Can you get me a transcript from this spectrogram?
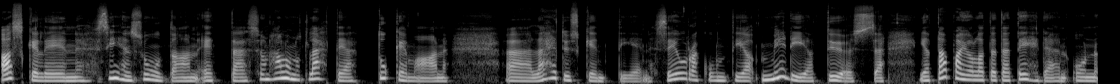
askeleen siihen suuntaan, että se on halunnut lähteä tukemaan ää, lähetyskenttien seurakuntia mediatyössä. Ja tapa, jolla tätä tehdään, on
